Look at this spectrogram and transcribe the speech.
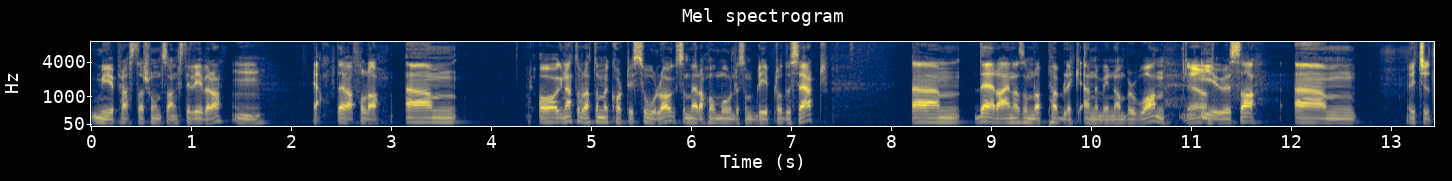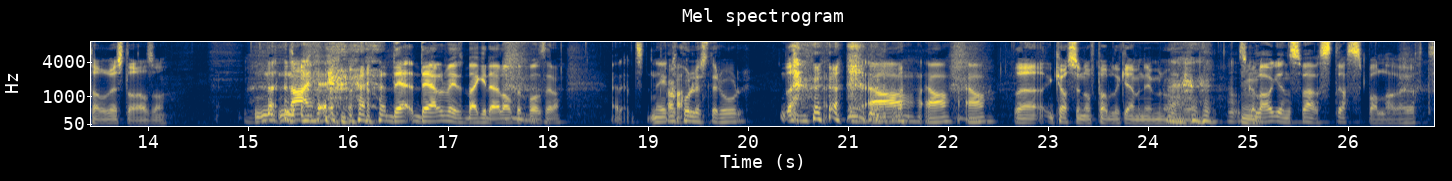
mye prestasjonsangst i livet. da. Mm. Ja, det er i hvert fall det. Um, og nettopp dette med kortisol òg, som er det hormonet som blir produsert, um, det er regna som da public enemy number one Ja. i USA. Um, Ikke terrorister, altså. Nei, de delvis begge deler, holdt jeg på å si. Har kolesterol. Ja, ja, ja. Det er cousin of public enemy. Han skal lage en svær stressball, har jeg hørt.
